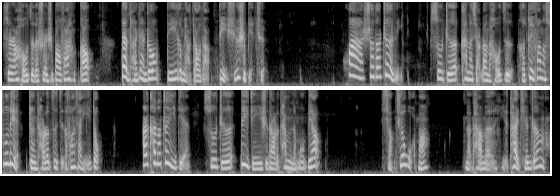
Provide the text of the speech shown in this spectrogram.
虽然猴子的瞬时爆发很高，但团战中第一个秒掉的必须是扁鹊。”话说到这里，苏哲看到小浪的猴子和对方的苏烈正朝着自己的方向移动，而看到这一点，苏哲立即意识到了他们的目标。想切我吗？那他们也太天真了。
